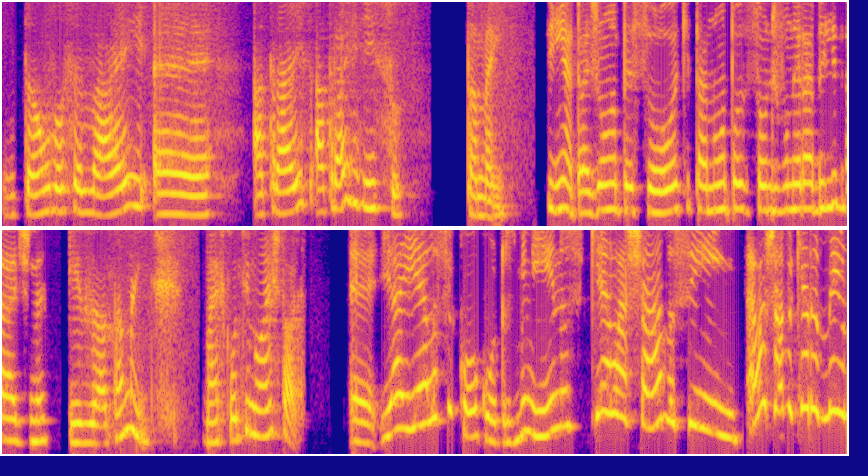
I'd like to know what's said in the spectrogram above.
então você vai é, atrás, atrás disso também. Sim, atrás de uma pessoa que está numa posição de vulnerabilidade, né? Exatamente. Mas continua a história. É, e aí ela ficou com outros meninos que ela achava assim, ela achava que era meio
